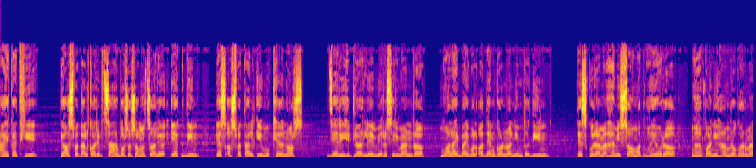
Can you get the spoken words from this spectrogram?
आएका थिए। त्यो अस्पताल करिब चार वर्षसम्म चल्यो। एक दिन त्यस अस्पतालकी मुख्य नर्स जेरी हिटलरले मेरो श्रीमान र मलाई बाइबल अध्ययन गर्न निम्तो दिन त्यस कुरामा हामी सहमत भयौँ र उहाँ पनि हाम्रो घरमा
